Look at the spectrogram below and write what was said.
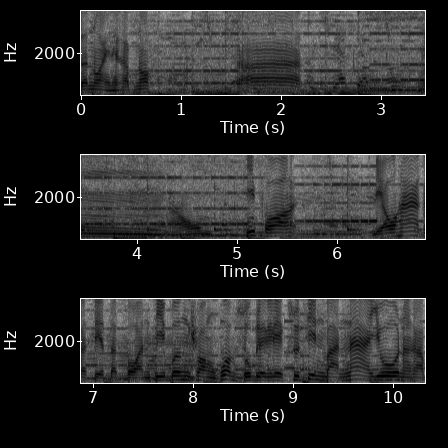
ตะหน่อยนะครับเนาะอ่าแก่แก่เลยเนาะอืมเอาที่พอ เดี๋ยวห้าเกษตรกรที่เบิ้งช่องความสุขเล็กๆ สุทินบ้านหน้าอยู่นะครับ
